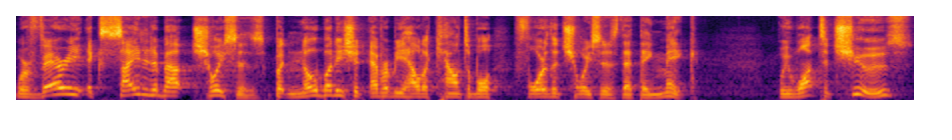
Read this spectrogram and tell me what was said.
We're very excited about choices, but nobody should ever be held accountable for the choices that they make. We want to choose,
